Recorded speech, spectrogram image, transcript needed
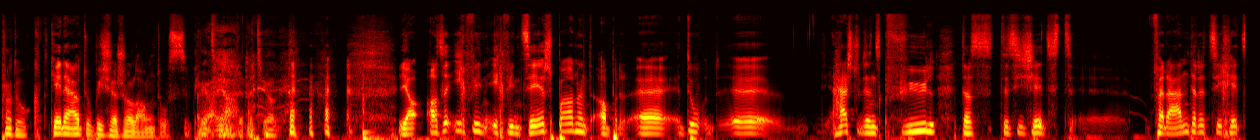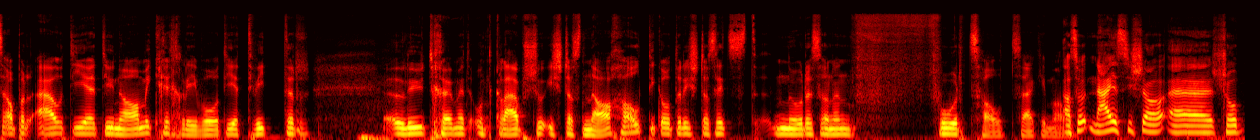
Produkt. Genau, du bist ja schon lange draussen. bei Twitter. natürlich. Ja, also ich finde ich finde sehr spannend, aber äh, du äh, hast du denn das Gefühl, dass das ist jetzt äh, verändert sich jetzt aber auch die Dynamik ein bisschen, wo die Twitter Leute kommen und glaubst du, ist das nachhaltig oder ist das jetzt nur so ein Furz halt, sage ich mal? Also nein, es ist ja äh, schon,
